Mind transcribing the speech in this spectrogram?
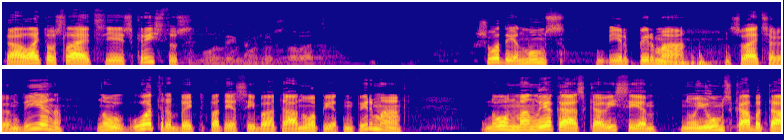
Tā, lai to slēdz Jēzus Kristus. Šodien mums ir pirmā svētceļojuma diena, nu, otra, bet patiesībā tā nopietna pirmā. Nu, un man liekas, ka visiem no jums kabatā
